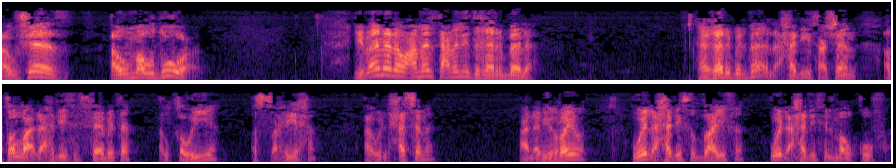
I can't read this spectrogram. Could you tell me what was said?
أو شاذ أو موضوع. يبقى أنا لو عملت عملية غربلة. هغربل بقى الأحاديث عشان أطلع الأحاديث الثابتة القوية الصحيحة أو الحسنة. عن أبي هريرة والأحاديث الضعيفة والأحاديث الموقوفة.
